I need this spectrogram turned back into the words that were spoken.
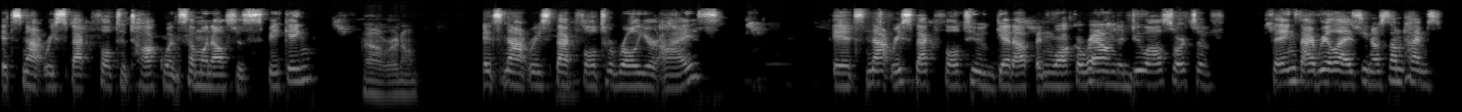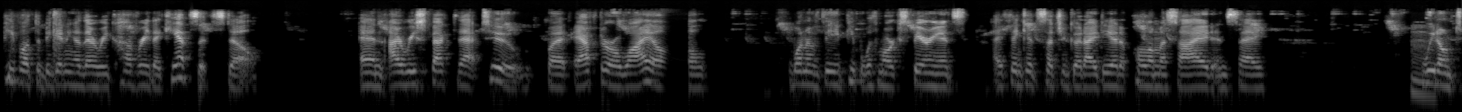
it's not respectful to talk when someone else is speaking. No, oh, right on. It's not respectful to roll your eyes. It's not respectful to get up and walk around and do all sorts of things. I realize, you know, sometimes people at the beginning of their recovery, they can't sit still and I respect that too. But after a while, one of the people with more experience, I think it's such a good idea to pull them aside and say, hmm. "We don't,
